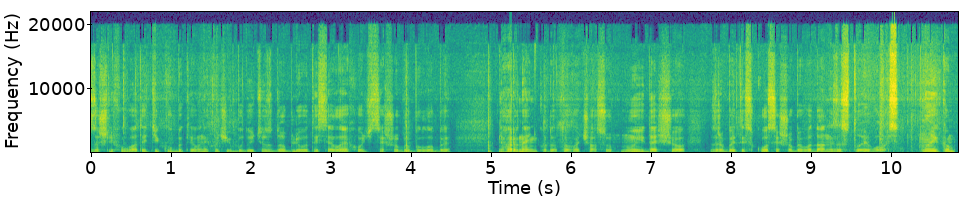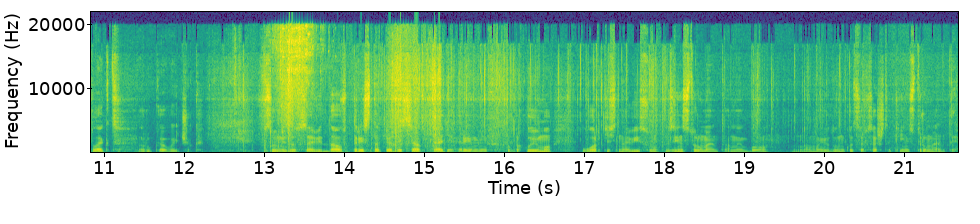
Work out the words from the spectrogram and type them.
зашліфувати ті кубики, вони хоч і будуть оздоблюватися, але хочеться, щоб було би гарненько до того часу. Ну і дещо зробити скоси, щоб вода не застоювалась. Ну і комплект рукавичок. В сумі за все віддав 355 гривнів. Обрахуємо вартість навісу з інструментами, бо, на мою думку, це все ж таки інструменти.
